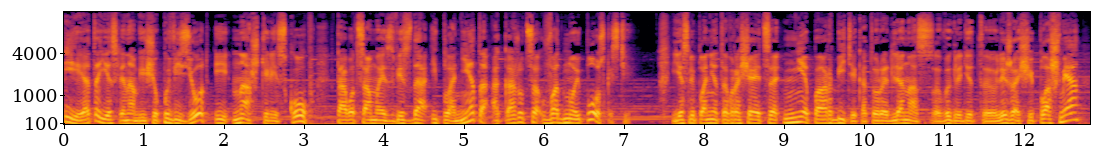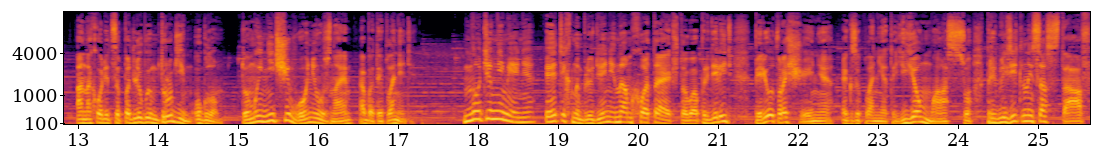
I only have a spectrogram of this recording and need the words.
И это если нам еще повезет, и наш телескоп, та вот самая звезда и планета окажутся в одной плоскости – если планета вращается не по орбите, которая для нас выглядит э, лежащей плашмя, а находится под любым другим углом, то мы ничего не узнаем об этой планете. Но, тем не менее, этих наблюдений нам хватает, чтобы определить период вращения экзопланеты, ее массу, приблизительный состав,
